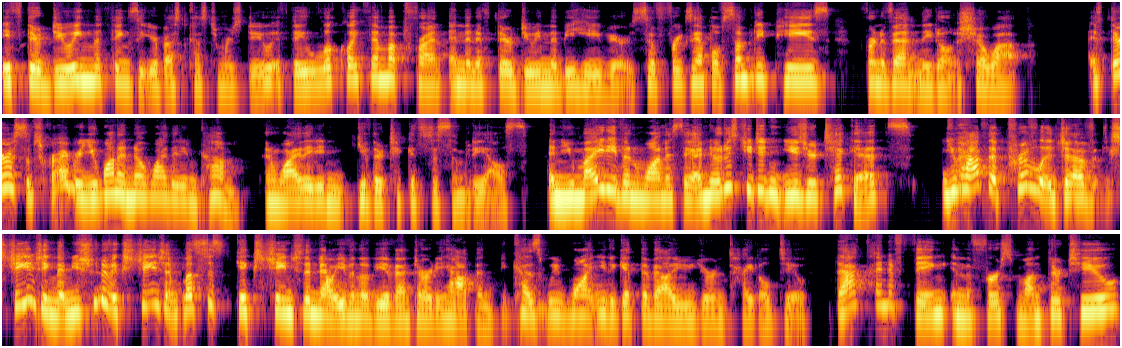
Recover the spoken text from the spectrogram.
if they're doing the things that your best customers do, if they look like them upfront, and then if they're doing the behaviors. So, for example, if somebody pays for an event and they don't show up, if they're a subscriber, you want to know why they didn't come and why they didn't give their tickets to somebody else. And you might even want to say, I noticed you didn't use your tickets you have the privilege of exchanging them. You should have exchanged them. Let's just exchange them now, even though the event already happened, because we want you to get the value you're entitled to. That kind of thing in the first month or two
